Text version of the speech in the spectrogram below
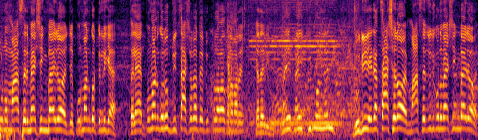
কোনো মাছের মেশিং বাইরে হয় যে প্রমাণ করতে লিখা তাহলে প্রমাণ করুক যদি চাষের হয় ডুবলা মাছ আমার কেটে দিব। ভাই ভাই কি বললেন? যদি এটা চাষের হয় মাছের যদি কোনো মেশিং বাইরে হয়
